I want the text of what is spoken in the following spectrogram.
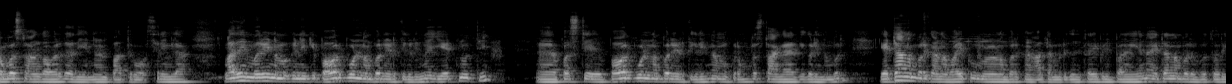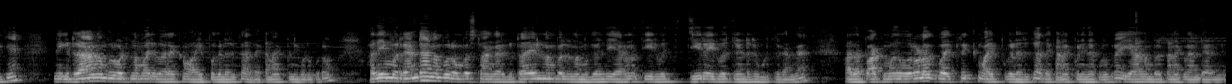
ரொம்ப ஸ்ட்ராங்காக வருது. அது என்னென்னு பார்த்துருவோம். சரிங்களா? அதே மாதிரி நமக்கு இன்றைக்கி பவர் போர்டு நம்பர்னு எடுத்துக்கிட்டிங்கன்னா எட்நூற்றி ஃபஸ்ட்டு பவர் போல் நம்பர் எடுத்துக்கிட்டிங்கன்னா நமக்கு ரொம்ப ஸ்ட்ராங்காக இருக்கக்கூடிய நம்பர் எட்டாம் நம்பருக்கான வாய்ப்பு மூணாம் நம்பருக்கான ஆட்டம் இருக்குது. ட்ரை பண்ணி பாருங்கள் ஏன்னா எட்டாம் நம்பரை பொறுத்த வரைக்கும் இன்றைக்கி ட்ரா நம்பர் ஓட்டின மாதிரி வரக்கும் வாய்ப்புகள் இருக்குது அதை கனெக்ட் பண்ணி கொடுக்குறோம். அதே மாதிரி ரெண்டாம் நம்பர் ரொம்ப ஸ்ட்ராங்காக இருக்குது ட்ரையல் நம்பர் நமக்கு வந்து இரநூத்தி இருபத்தி ஜீரோ இருபத்தி ரெண்டு கொடுத்துருக்காங்க. அதை பார்க்கும்போது ஓரளவுக்கு வைக்கிறதுக்கு வாய்ப்புகள் இருக்குது அதை கனெக்ட் பண்ணி தான் கொடுக்குறேன் ஏழு நம்பர் கணக்கில் அந்த இடங்க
